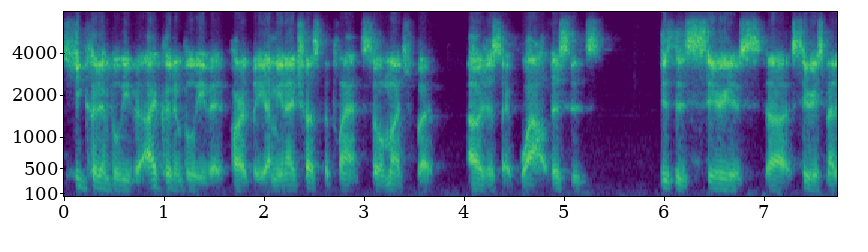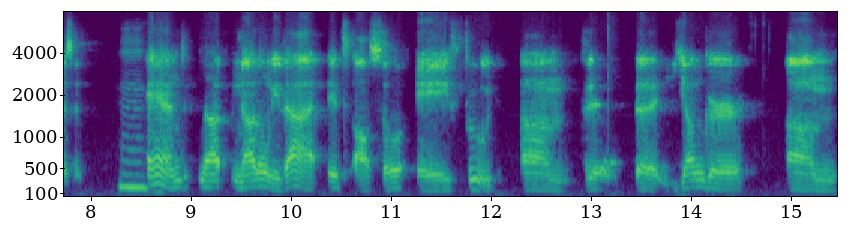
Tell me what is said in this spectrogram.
she couldn't believe it. I couldn't believe it hardly. I mean, I trust the plant so much, but I was just like, wow, this is this is serious uh, serious medicine. Mm. And not not only that, it's also a food. Um, the the younger um,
